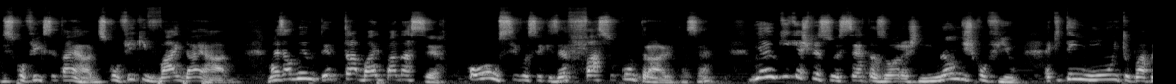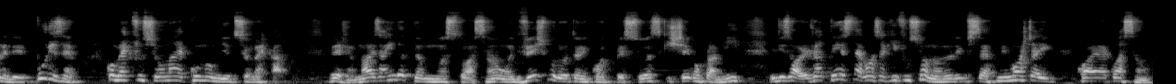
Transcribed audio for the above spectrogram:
desconfie que você está errado, desconfie que vai dar errado, mas ao mesmo tempo trabalhe para dar certo. Ou, se você quiser, faça o contrário, tá certo? E aí, o que, que as pessoas, certas horas, não desconfiam? É que tem muito para aprender. Por exemplo, como é que funciona a economia do seu mercado. Veja, nós ainda estamos numa situação onde, vez por outra, eu encontro pessoas que chegam para mim e dizem: Olha, eu já tenho esse negócio aqui funcionando. Eu digo, certo, me mostra aí qual é a equação.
